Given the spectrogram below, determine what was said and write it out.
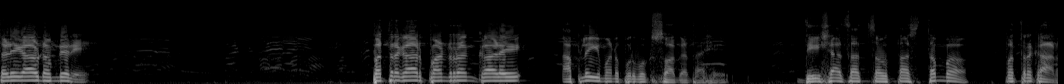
तळेगाव डमडेरे. पत्रकार पांडुरंग काळे आपलंही मनपूर्वक स्वागत आहे. देशाचा चौथा स्तंभ पत्रकार.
